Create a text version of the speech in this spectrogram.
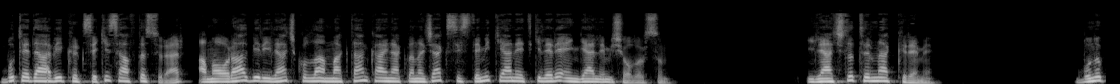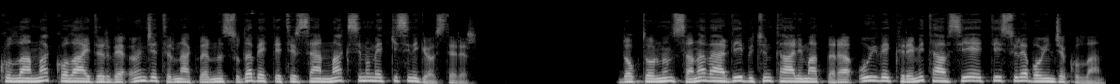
Bu tedavi 48 hafta sürer ama oral bir ilaç kullanmaktan kaynaklanacak sistemik yan etkileri engellemiş olursun. İlaçlı tırnak kremi Bunu kullanmak kolaydır ve önce tırnaklarını suda bekletirsen maksimum etkisini gösterir. Doktorunun sana verdiği bütün talimatlara uy ve kremi tavsiye ettiği süre boyunca kullan.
